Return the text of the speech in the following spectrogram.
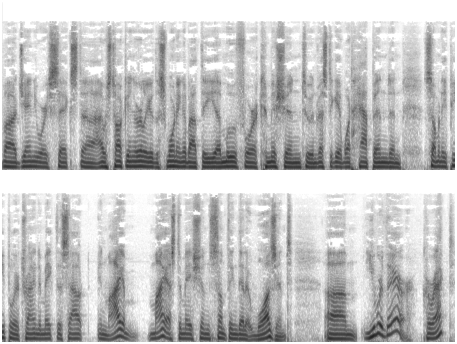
uh, January 6th, uh, I was talking earlier this morning about the uh, move for a commission to investigate what happened, and so many people are trying to make this out, in my my estimation, something that it wasn't. Um, you were there, correct?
